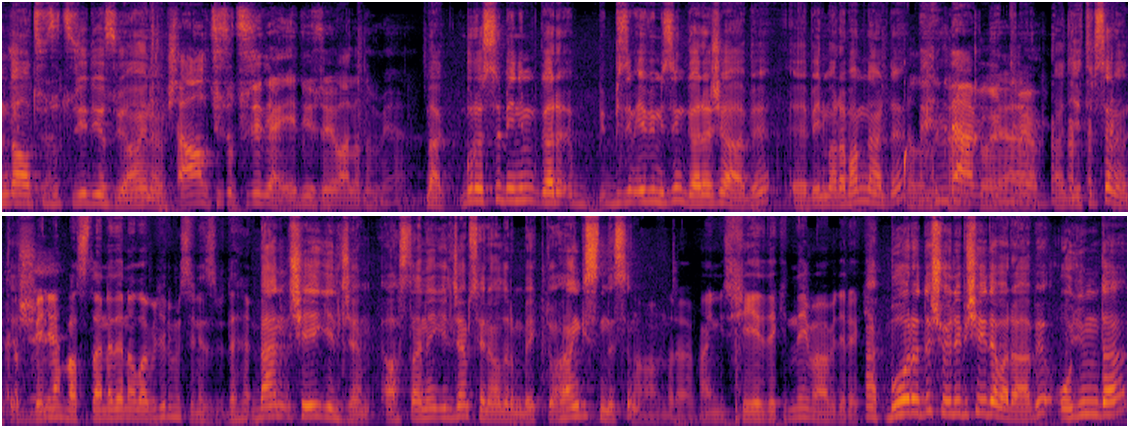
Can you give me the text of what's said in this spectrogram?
bende şimdi. 637 yazıyor aynen. İşte 637 yani 700'e yuvarladım ya. Bak burası benim gar- bizim evimizin garajı abi. Ee, benim arabam nerede? Kalındı Ben de kanka abi o ya. getiriyorum. Hadi getirsene Ateş. Beni hastaneden alabilir misiniz bir de? Ben şeye geleceğim. Hastaneye geleceğim seni alırım bekle. Hangisindesin? Tamamdır abi. Hangi şehirdekindeyim abi direkt? Ha, bu arada şöyle bir şey de var abi. Oyunda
